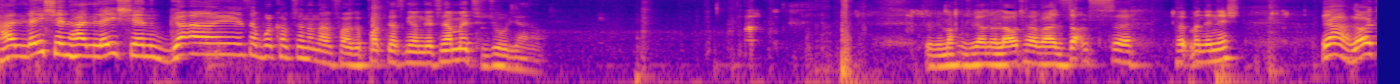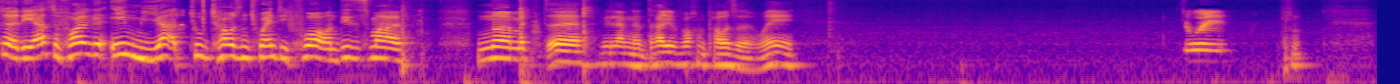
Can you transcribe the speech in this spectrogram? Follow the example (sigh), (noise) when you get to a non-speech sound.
Hallöchen, Hallöchen, guys, and welcome zu einer neuen Folge Podcast Gegangen mit Giuliano. So, wir machen Giuliano lauter, weil sonst äh, hört man den nicht. Ja, Leute, die erste Folge im Jahr 2024 und dieses Mal nur mit, äh, wie lange? Drei Wochen Pause. Way. Ui. (laughs)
